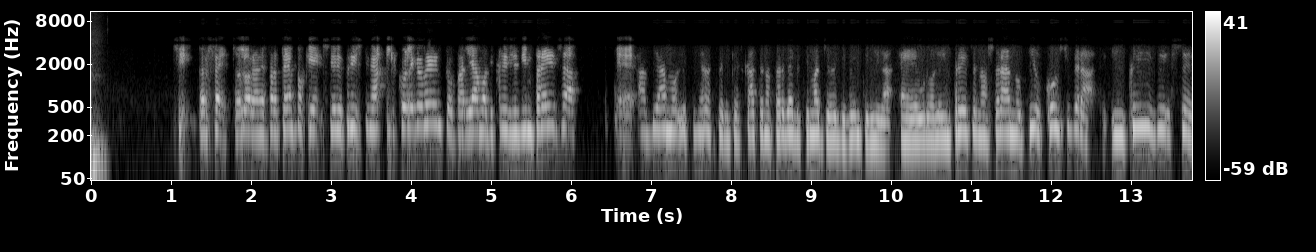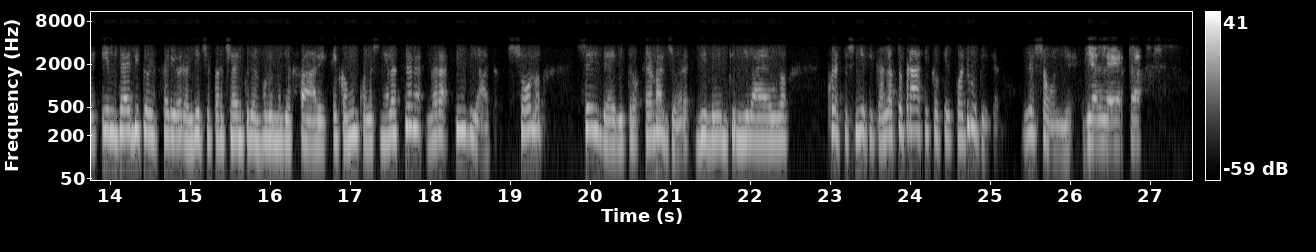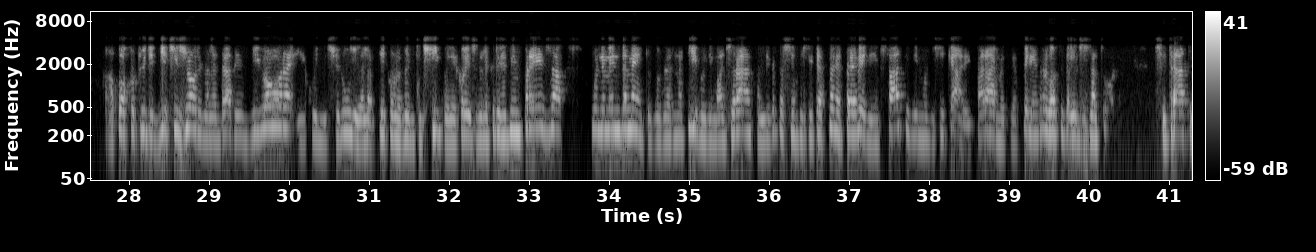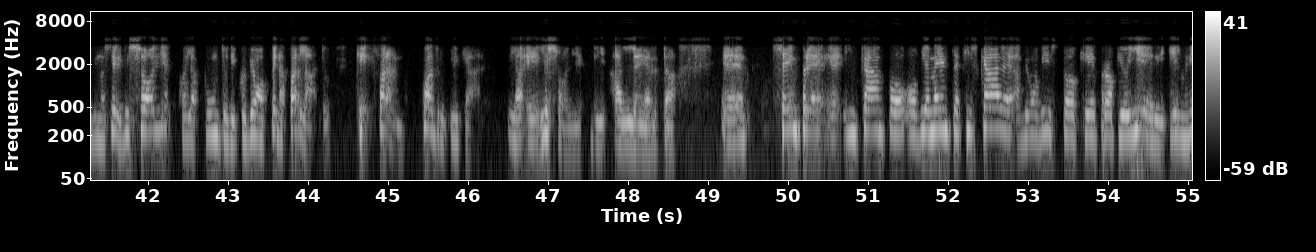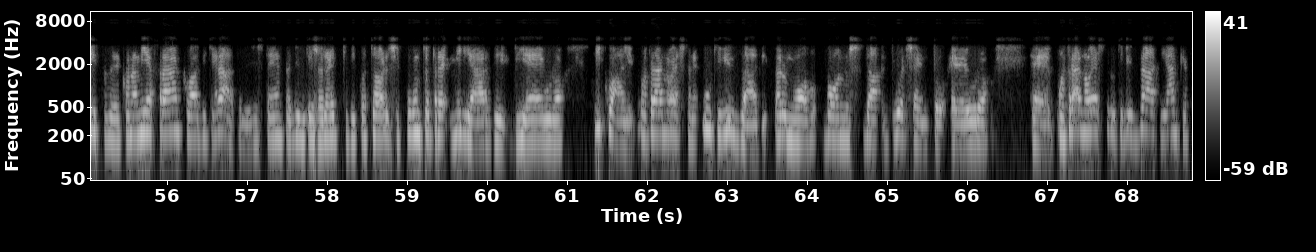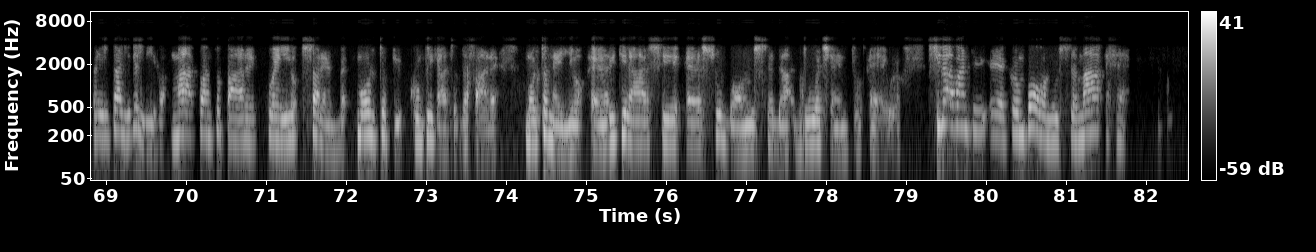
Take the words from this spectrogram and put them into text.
Sì, perfetto. Allora nel frattempo che si ripristina il collegamento parliamo di crisi d'impresa. Eh, abbiamo le segnalazioni che scattano per debiti maggiori di 20.000 euro. Le imprese non saranno più considerate in crisi se il debito è inferiore al 10% del volume di affari e comunque la segnalazione verrà inviata solo se il debito è maggiore di 20.000 euro. Questo significa all'atto pratico che quadruplicano le soglie di allerta a poco più di dieci giorni dall'entrata in vigore, il 15 luglio dell'articolo 25 del codice delle crisi d'impresa, un emendamento governativo di maggioranza al decreto semplificazione prevede infatti di modificare i parametri appena introdotti dal legislatore. Si tratta di una serie di soglie, quelle appunto di cui abbiamo appena parlato, che faranno quadruplicare la, eh, le soglie di allerta. Eh, Sempre eh, in campo ovviamente fiscale. Abbiamo visto che proprio ieri il ministro dell'economia Franco ha dichiarato l'esistenza di un tesoretto di 14.3 miliardi di euro, i quali potranno essere utilizzati per un nuovo bonus da 200 euro eh, potranno essere utilizzati anche per il taglio dell'IVA, ma a quanto pare quello sarebbe molto più complicato da fare, molto meglio eh, ritirarsi eh, sul bonus da 200 euro. Si va avanti eh, con bonus, ma eh,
